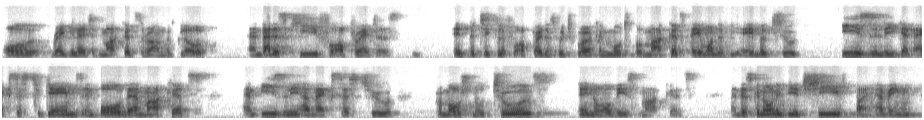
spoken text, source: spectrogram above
all regulated markets around the globe. And that is key for operators, in particular for operators which work in multiple markets. They want to be able to easily get access to games in all their markets and easily have access to promotional tools in all these markets. And this can only be achieved by having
